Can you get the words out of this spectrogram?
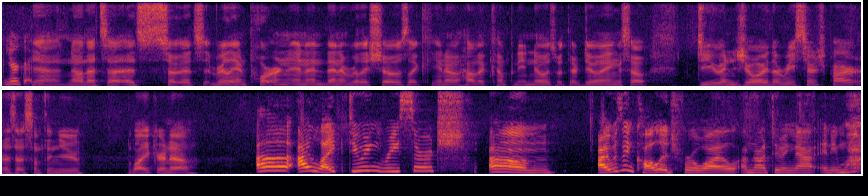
You're good. Yeah, no, that's uh, it's so it's really important, and, and then it really shows like you know how the company knows what they're doing. So, do you enjoy the research part? Is that something you like or no? Uh, I like doing research. Um, I was in college for a while. I'm not doing that anymore.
